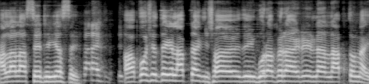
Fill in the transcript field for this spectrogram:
হালাল আছে ঠিক আছে। বসে থেকে লাভটা কি? সবাই যদি ঘোরাফেরা লাভ তো নাই।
